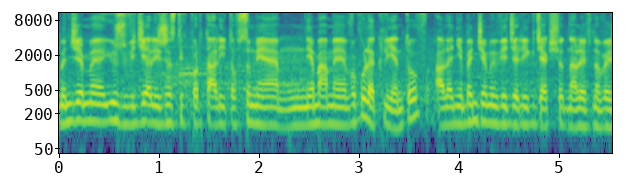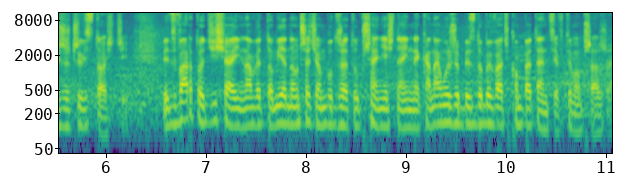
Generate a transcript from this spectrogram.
będziemy już widzieli, że z tych portali to w sumie nie mamy w ogóle klientów, ale nie będziemy wiedzieli, gdzie jak się odnaleźć w nowej rzeczywistości. Więc warto dzisiaj nawet tą jedną trzecią budżetu przenieść na inne kanały, żeby zdobywać kompetencje w tym obszarze.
